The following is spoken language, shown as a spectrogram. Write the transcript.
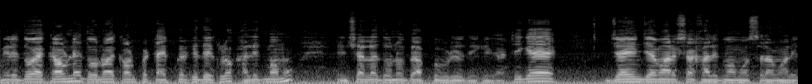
मेरे दो अकाउंट है, दोनों अकाउंट पर टाइप करके देख लो, खालिद मामू। इनशाला दोनों पे आपको वीडियो देखेगा। ठीक है? जय हिंद, जय महाराष्ट्र खालिद मामू। असल वरहमल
